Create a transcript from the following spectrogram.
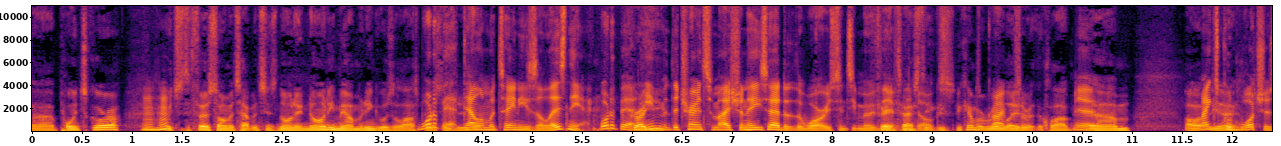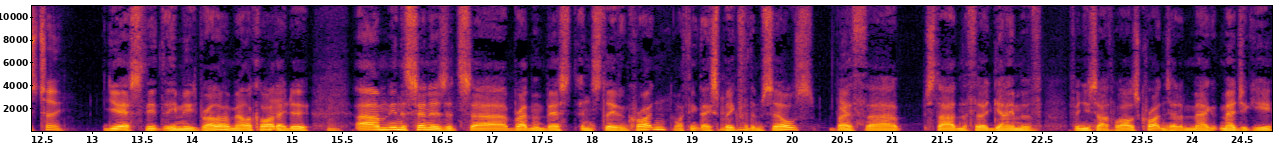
uh, point scorer, which is the first time it's happened since 1990. Mal Meninga was the last. Mm-hmm. What about to do Dallin Watene-Zelezniak? What about Great him? year. The transformation he's had at the Warriors since he moved that. there from the Fantastic. Dogs. He's become a Great real leader result. at the club. Yeah. Um, oh, Makes you good watches too. Yes, the, the, him and his brother Malakai, Mm. they do. Um, in the centres, it's uh, Bradman Best and Stephen Crichton. I think they speak Mm-hmm. for themselves. Both uh, starred in the third game of for New South Wales. Crichton's had a mag- magic year.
